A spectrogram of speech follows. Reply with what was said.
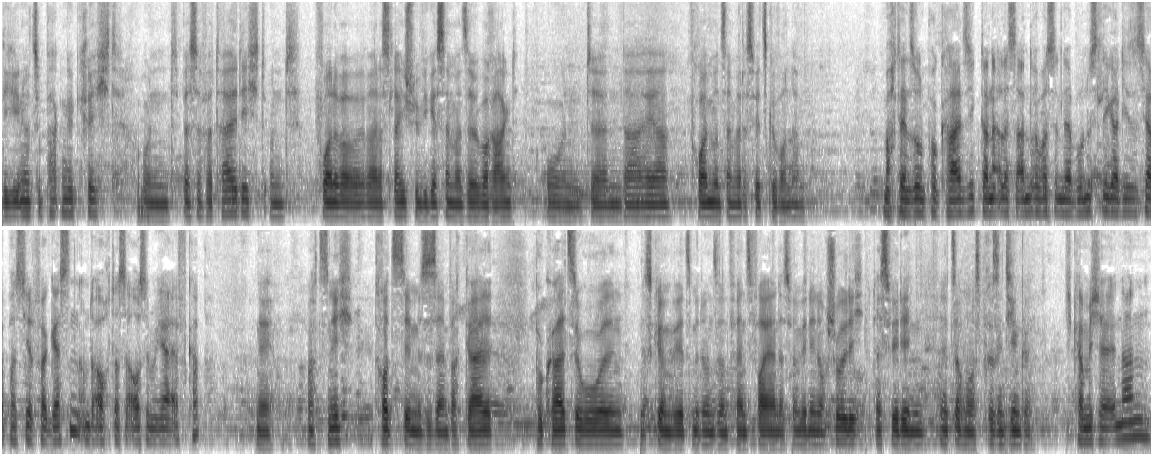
die Gegner zu packen gekriegt und besser verteidigt. Und vorne war, war das gleiche Spiel wie gestern mal sehr überragend. Und ähm, daher freuen wir uns einfach, dass wir jetzt gewonnen haben. Macht denn so ein Pokalsieg dann alles andere, was in der Bundesliga dieses Jahr passiert, vergessen und auch das Aus im ERF Cup? Nee, macht es nicht. Trotzdem ist es einfach geil, Pokal zu holen. Das können wir jetzt mit unseren Fans feiern. Das waren wir denen auch schuldig, dass wir denen jetzt auch mal was präsentieren können. Ich kann mich erinnern,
